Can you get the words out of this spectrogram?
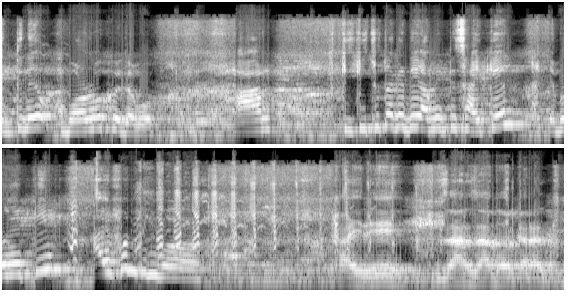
একদিনে বড় লোক হয়ে যাব। আর কি কিছু টাকা দিয়ে আমি একটি সাইকেল এবং একটি আইফোন কিনবো। হাই রে যার যা দরকার আর কি।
